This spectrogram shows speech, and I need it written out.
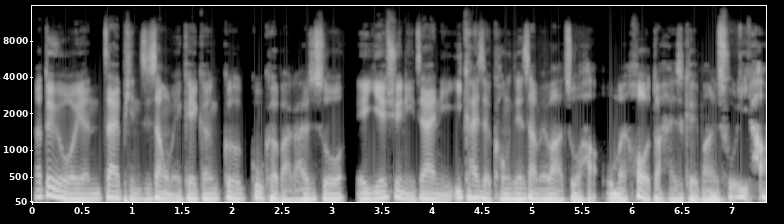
那对于我而言，在品质上，我们也可以跟各顾客把关，说，诶，也许你在你一开始的空间上没办法做好，我们后端还是可以帮你处理好。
